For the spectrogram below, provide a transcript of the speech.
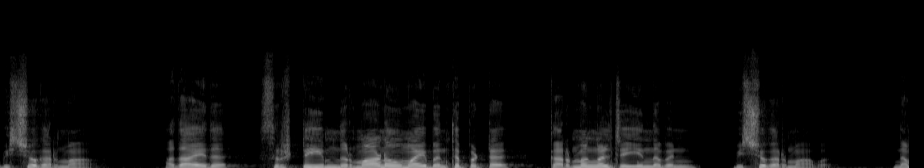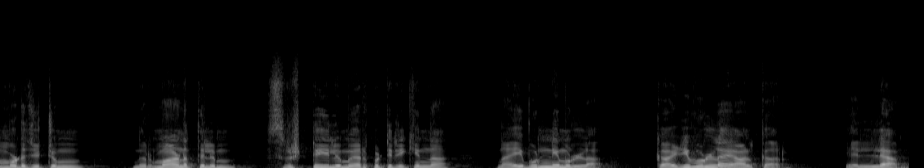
വിശ്വകർമ്മ. അതായത് സൃഷ്ടിയും നിർമ്മാണവുമായി ബന്ധപ്പെട്ട് കർമ്മങ്ങൾ ചെയ്യുന്നവൻ വിശ്വകർമാവ്. നമ്മുടെ ചുറ്റും നിർമ്മാണത്തിലും സൃഷ്ടിയിലും ഏർപ്പെട്ടിരിക്കുന്ന നൈപുണ്യമുള്ള കഴിവുള്ള ആൾക്കാർ എല്ലാം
